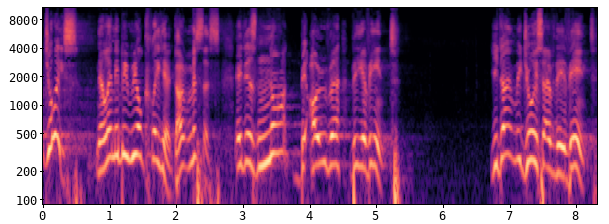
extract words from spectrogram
rejoice? Now, let me be real clear here. Don't miss this. It is not over the event. You don't rejoice over the event.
